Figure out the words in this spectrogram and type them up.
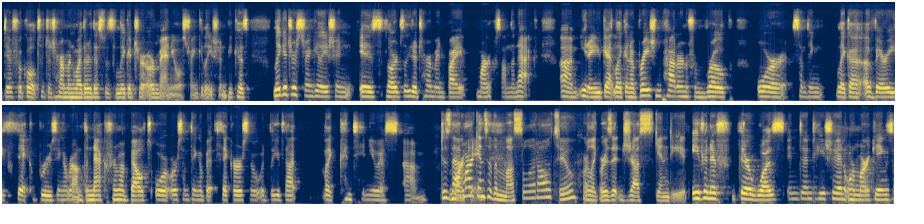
difficult to determine whether this was ligature or manual strangulation because ligature strangulation is largely determined by marks on the neck. Um, you know, you get like an abrasion pattern from rope or something like a, a very thick bruising around the neck from a belt or or something a bit thicker. So it would leave that like continuous um does that marking. mark into the muscle at all too? Or like or is it just skin deep? Even if there was indentation or markings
